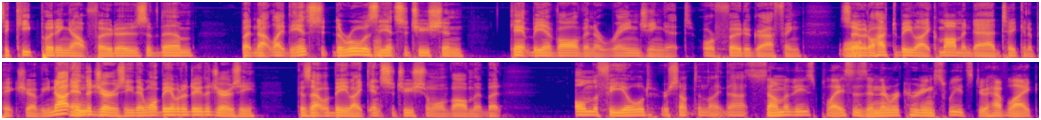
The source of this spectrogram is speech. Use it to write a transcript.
to keep putting out photos of them, but not like the inst- The rule is the institution can't be involved in arranging it or photographing. So Well- it'll have to be like mom and dad taking a picture of you, not in the jersey. They won't be able to do the jersey because that would be like institutional involvement, but on the field or something like that. Some of these places in their recruiting suites do have like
